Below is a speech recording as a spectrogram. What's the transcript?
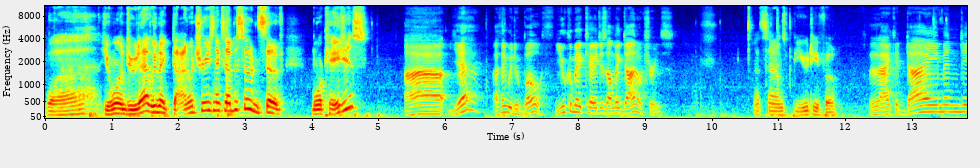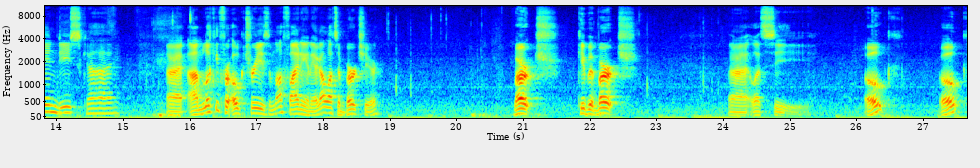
What? You want to do that? We make dino trees next episode instead of more cages? Uh yeah, I think we do both. You can make cages, I'll make dino trees. That sounds beautiful. Like a diamond in the sky. Alright, I'm looking for oak trees. I'm not finding any. I got lots of birch here. Birch. Keep it birch. Alright, let's see. Oak? Oak?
